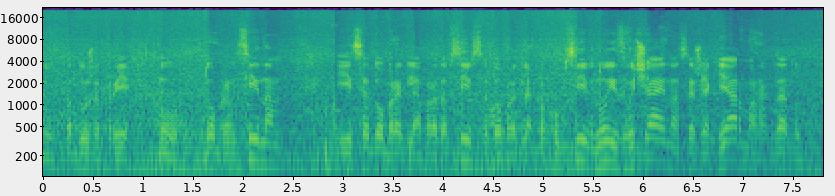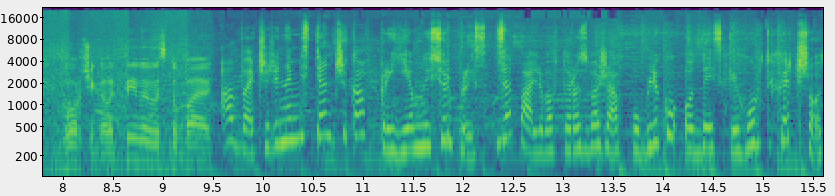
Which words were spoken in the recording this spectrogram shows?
ну, по дуже при, ну, добрим цінам. І це добре для продавців, це добре для покупців. Ну і звичайно, це ж як ярмарок, да, тут творчі колективи виступають. А ввечері на містян чекав приємний сюрприз. Запалював та розважав публіку одеський гурт Хедшот.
